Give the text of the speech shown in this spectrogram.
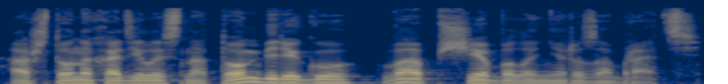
а что находилось на том берегу, вообще было не разобрать.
